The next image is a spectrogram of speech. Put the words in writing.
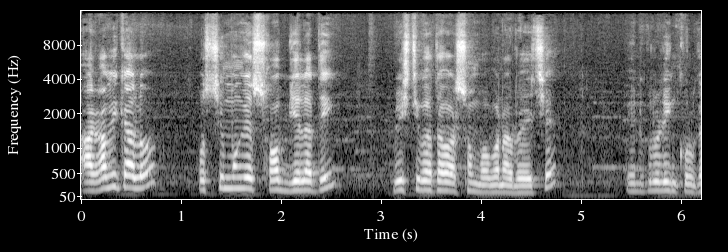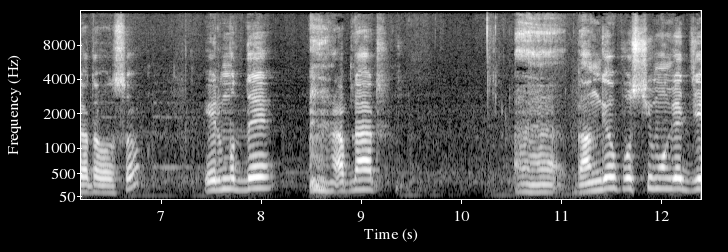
আগামীকালও পশ্চিমবঙ্গের সব জেলাতেই বৃষ্টিপাত হওয়ার সম্ভাবনা রয়েছে ইনক্লুডিং কলকাতা অবশ্য এর মধ্যে আপনার গাঙ্গেয় পশ্চিমবঙ্গের যে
